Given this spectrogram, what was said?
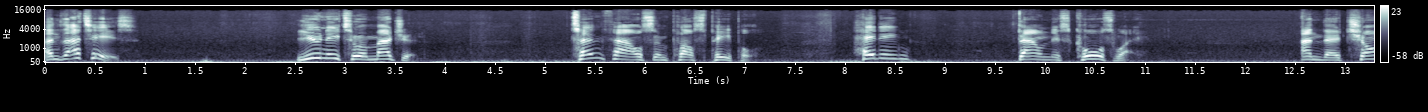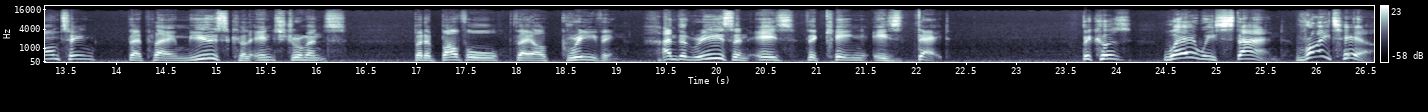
And that is, you need to imagine 10,000 plus people heading down this causeway and they're chanting, they're playing musical instruments, but above all, they are grieving. And the reason is the king is dead. Because where we stand, right here,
